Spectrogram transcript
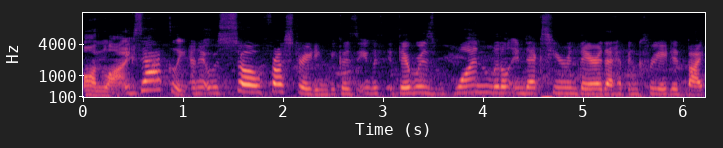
online. Exactly, and it was so frustrating because it was there was one little index here and there that had been created by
